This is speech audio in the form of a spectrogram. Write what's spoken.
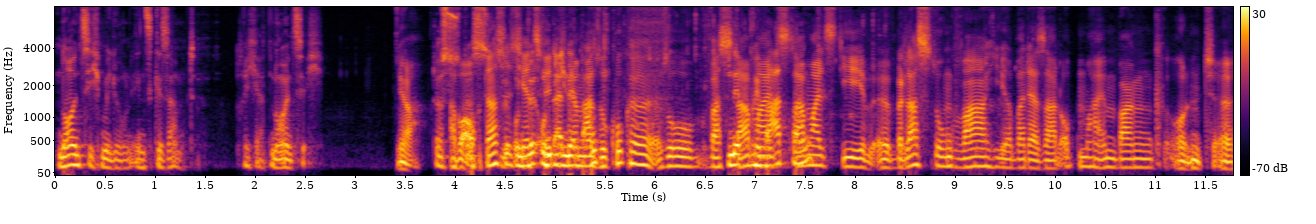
90 Millionen insgesamt. Richard, 90. Ja, das, aber das, auch das ist und, jetzt, wenn ich mir mal so gucke, so was damals, damals die äh, Belastung war hier bei der Saal Oppenheim Bank und äh,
